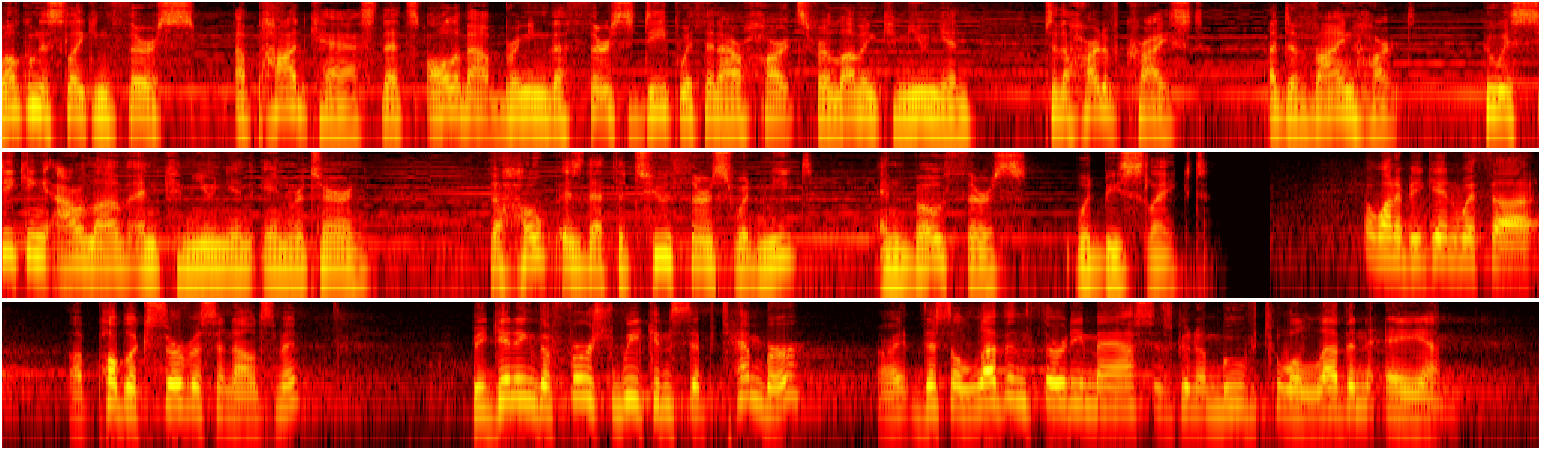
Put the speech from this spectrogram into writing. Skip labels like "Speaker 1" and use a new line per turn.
Welcome to Slaking Thirst, a podcast that's all about bringing the thirst deep within our hearts for love and communion to the heart of Christ, a divine heart, who is seeking our love and communion in return. The hope is that the two thirsts would meet and both thirsts would be slaked.
I want to begin with a, a public service announcement. Beginning the first week in September, all right, this 11:30 mass is going to move to 11 a.m.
